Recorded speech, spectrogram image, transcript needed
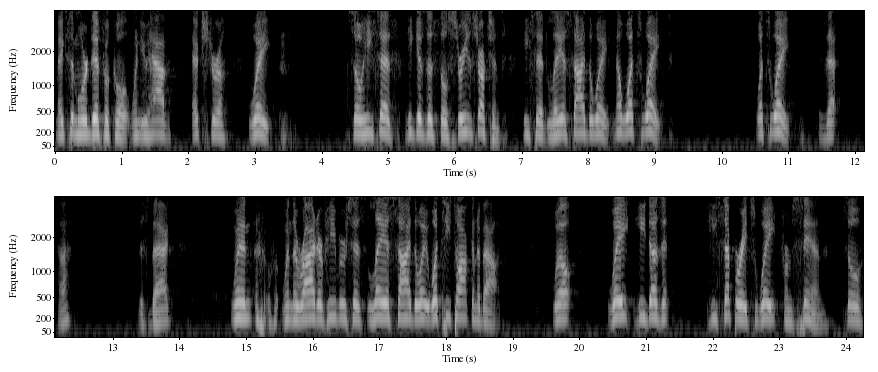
Makes it more difficult when you have extra weight. So he says, he gives us those three instructions. He said, lay aside the weight. Now, what's weight? What's weight? Is that, huh? This bag? When, when the writer of Hebrews says, lay aside the weight, what's he talking about? Well, weight, he doesn't, he separates weight from sin. So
